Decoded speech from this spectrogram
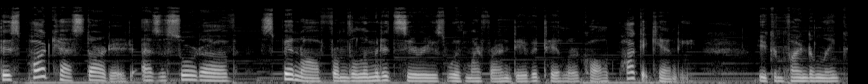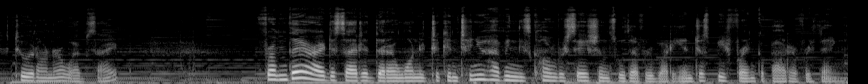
This podcast started as a sort of spin off from the limited series with my friend David Taylor called Pocket Candy. You can find a link to it on our website. From there, I decided that I wanted to continue having these conversations with everybody and just be frank about everything.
